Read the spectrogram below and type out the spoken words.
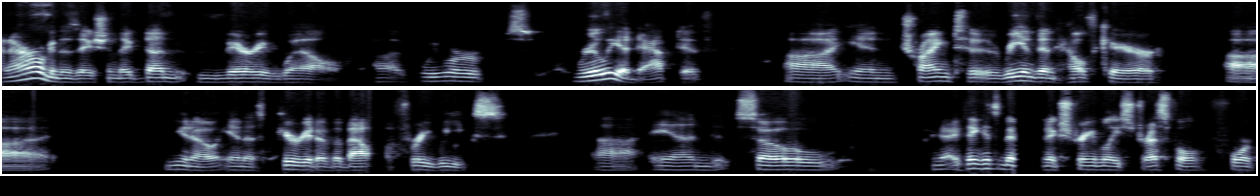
in our organization, they've done very well. Uh, we were really adaptive uh, in trying to reinvent healthcare. Uh, you know, in a period of about three weeks, Uh, and so I think it's been extremely stressful for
